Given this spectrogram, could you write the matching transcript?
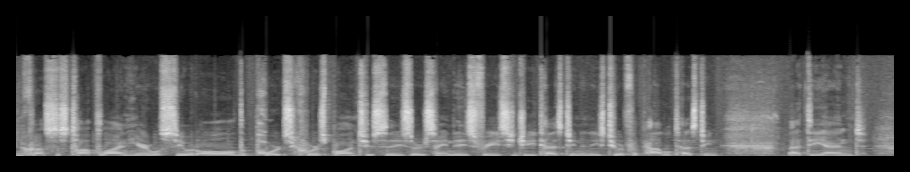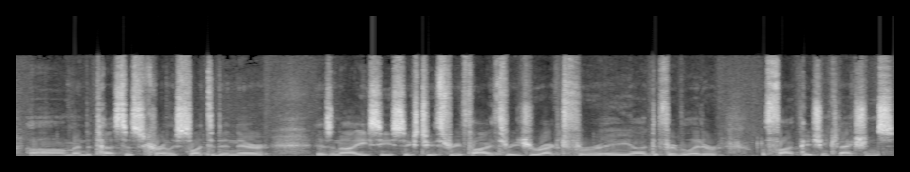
Across this top line here, we'll see what all the ports correspond to. So these are saying these for ECG testing and these two are for paddle testing at the end. Um, and the test that's currently selected in there is an IEC 62353 direct for a uh, defibrillator with five patient connections.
